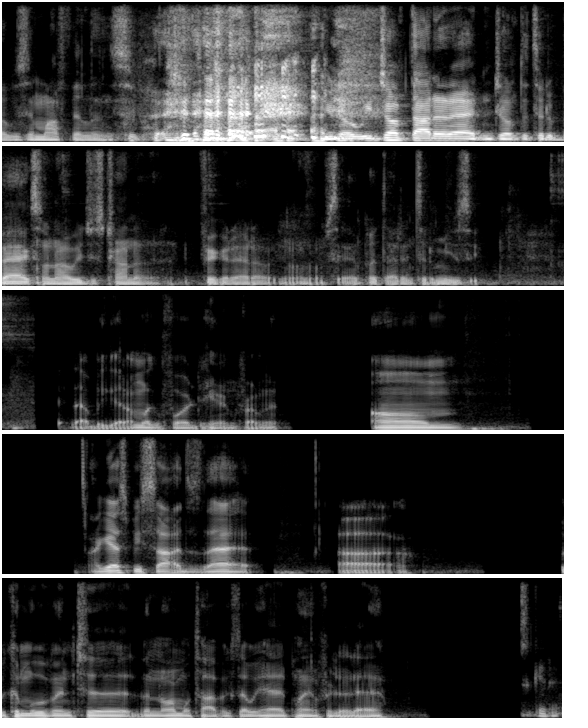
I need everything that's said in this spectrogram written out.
uh, was in my feelings, but you know we jumped out of that and jumped into the bag. So now we're just trying to figure that out. You know what I'm saying? Put that into the music. That'll be good. I'm looking forward to hearing from it. Um, I guess besides that, uh, we can move into the normal topics that we had planned for today. Let's get it.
